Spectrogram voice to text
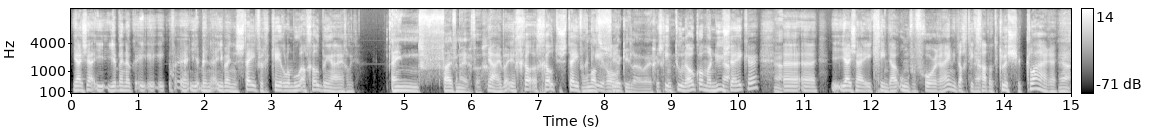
jij zei, je bent ook, ik- je bent, je bent een stevige kerel. Om hoe groot ben je eigenlijk? 1,95. Ja, een, gro- een grote stevige 104 kerel. kilo. Misschien toen ook al, maar nu Ja. zeker. Ja. Eh, eh, jij zei, ik ging daar onvervroren heen. Ik dacht, ik ga dat klusje klaren.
